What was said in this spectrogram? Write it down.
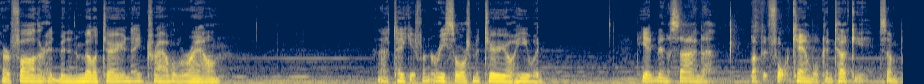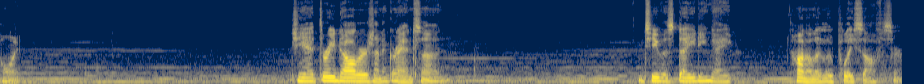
Her father had been in the military and they'd traveled around and I take it from the resource material he would he had been assigned to, up at Fort Campbell, Kentucky at some point. She had three daughters and a grandson. And she was dating a Honolulu police officer.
